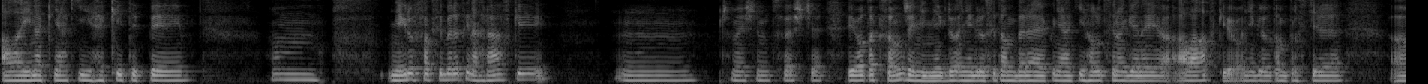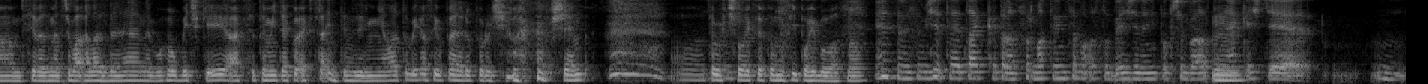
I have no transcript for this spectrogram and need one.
Ale jinak nějaký hacky typy, um, někdo fakt si bere ty nahrávky, um, přemýšlím, co ještě. Jo, tak samozřejmě někdo, někdo si tam bere jako nějaký halucinogeny a, a látky, jo. Někdo tam prostě um, si vezme třeba LSD nebo houbičky a chce to mít jako extra intenzivní, ale to bych asi úplně nedoporučil všem. To už člověk se v tom musí pohybovat, no. Já si myslím, že to je tak transformativní samo o sobě, že není potřeba to mm. nějak ještě mm,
